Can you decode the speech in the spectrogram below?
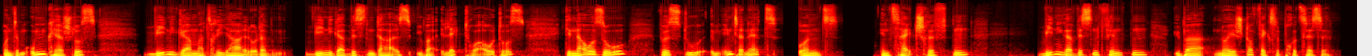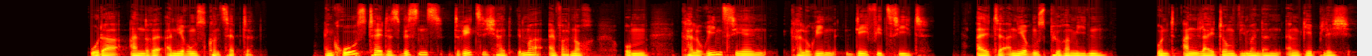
und im Umkehrschluss weniger Material oder weniger Wissen da ist über Elektroautos, genauso wirst du im Internet und in Zeitschriften weniger Wissen finden über neue Stoffwechselprozesse oder andere Ernährungskonzepte. Ein Großteil des Wissens dreht sich halt immer einfach noch um Kalorienzählen, Kaloriendefizit, alte Ernährungspyramiden und Anleitung, wie man dann angeblich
